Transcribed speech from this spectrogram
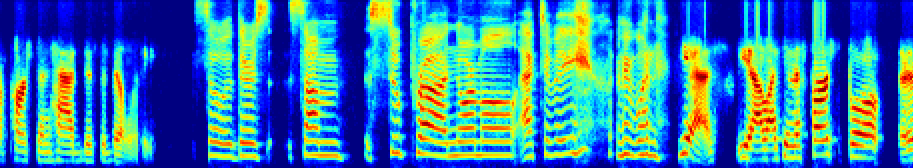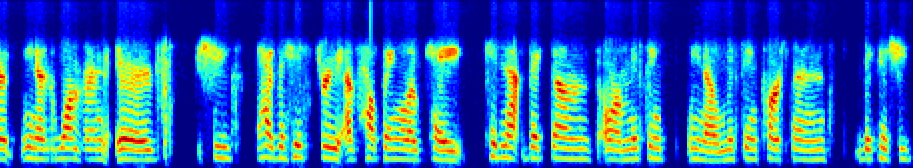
a person had disability? So there's some supra-normal activity. I mean, what? Yes, yeah. Like in the first book, uh, you know, the woman is she has a history of helping locate kidnapped victims or missing, you know, missing persons because she,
